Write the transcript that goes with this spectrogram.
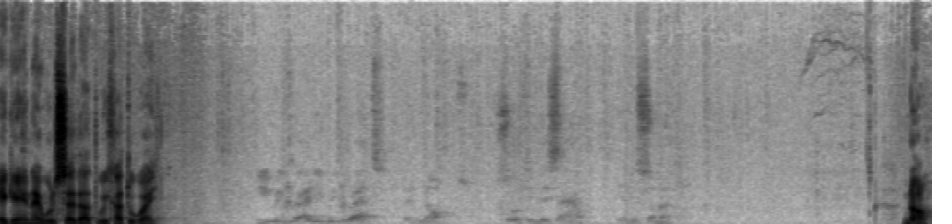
again, I will say that we had to wait. No,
